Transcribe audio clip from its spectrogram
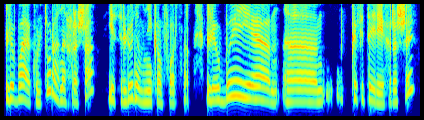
любая культура, она хороша, если людям в ней комфортно. Любые э, кафетерии хороши, Э,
